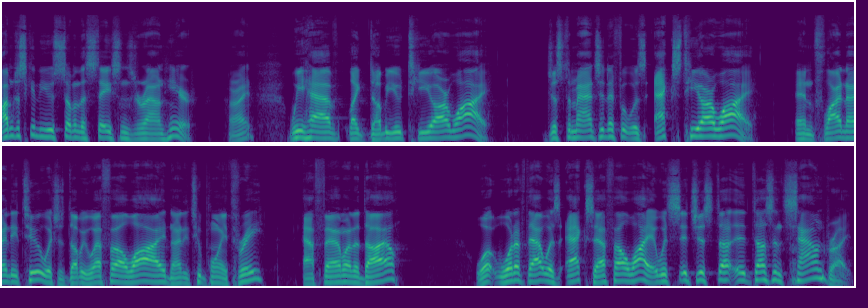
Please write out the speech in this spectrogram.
I'm just going to use some of the stations around here. All right. We have like WTRY. Just imagine if it was XTRY and Fly 92, which is WFLY 92.3 FM on a dial. What what if that was XFLY? It was it just uh, it doesn't sound right.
